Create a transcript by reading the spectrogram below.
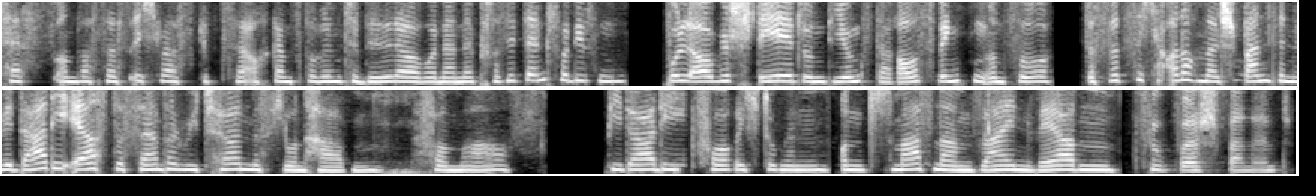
Tests und was weiß ich was. Gibt's ja auch ganz berühmte Bilder, wo dann der Präsident vor diesem Bullauge steht und die Jungs da rauswinken und so. Das wird sicher auch noch mal spannend, wenn wir da die erste Sample Return Mission haben vom Mars wie da die Vorrichtungen und Maßnahmen sein werden. Super spannend.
